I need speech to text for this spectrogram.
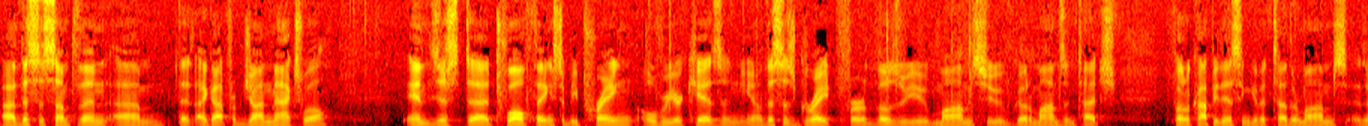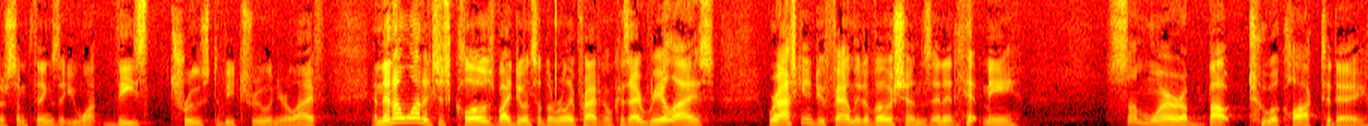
Uh, this is something um, that I got from John Maxwell, and just uh, 12 things to be praying over your kids. And you know, this is great for those of you moms who go to Moms in Touch photocopy this and give it to other moms. There's some things that you want these truths to be true in your life. And then I want to just close by doing something really practical because I realize we're asking you to do family devotions, and it hit me somewhere about 2 o'clock today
